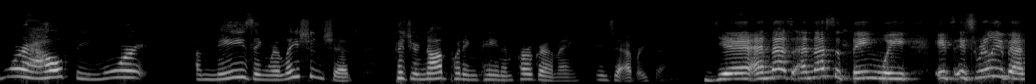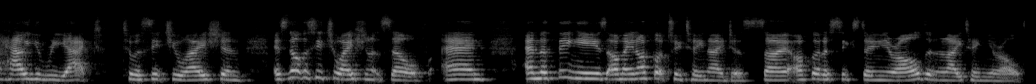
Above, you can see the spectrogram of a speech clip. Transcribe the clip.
more healthy, more amazing relationships because you're not putting pain and programming into everything. Yeah, and that's and that's the thing. We it's it's really about how you react to a situation. It's not the situation itself. And and the thing is, I mean, I've got two teenagers, so I've got a 16 year old and an 18 year old,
